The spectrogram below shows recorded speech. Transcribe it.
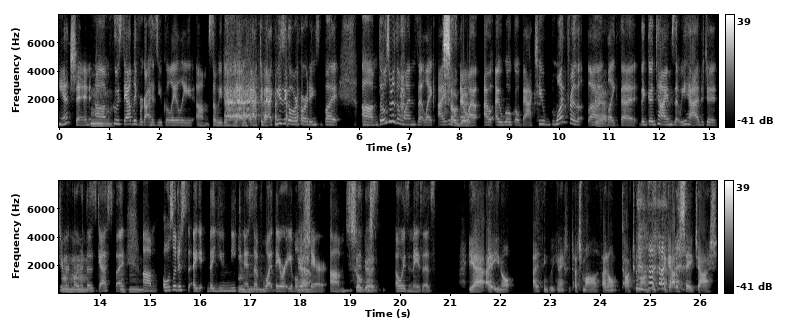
Hanchon, um, mm. um, who sadly forgot his ukulele. Um, so we didn't get back to back musical recordings, but um, those were the ones that like I just so know I, I, I, will go back to. One for the, uh, yeah. like the the good times that we had to, to mm-hmm. record with mm-hmm. those guests, but mm-hmm. Um, also just the, the uniqueness mm-hmm. of what they were able yeah. to share. Um, so good. Always amazes. Yeah, I, you know, I think we can actually touch them all if I don't talk too long. But I gotta say, Josh,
